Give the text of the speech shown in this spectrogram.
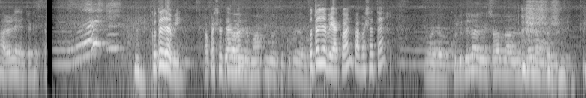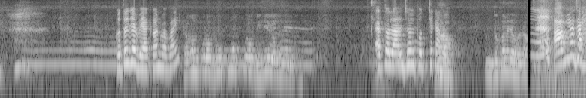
ভালো লেগেছে খেতে। কোথায় যাবি? পাপার সাথে এখন? কোথায় যাব? এখন পাপার সাথে। কোথায় যাবি? এখন বাবাই? তখন পুরো বুক মুখ পুরো ভিজিয়ে ফেলেছে এত লাল ঝোল পড়ছে কেন? দোকানে যাব আমিও যাব।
